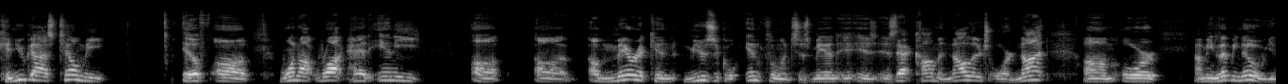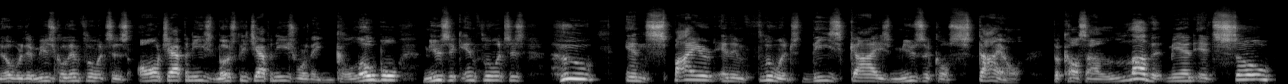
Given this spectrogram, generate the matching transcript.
can you guys tell me if uh, One Ok Rock had any uh, American musical influences, man. Is, is that common knowledge or not? Um, or, I mean, let me know, you know, were their musical influences all Japanese, mostly Japanese? Were they global music influences? Who inspired and influenced these guys' musical style? Because I love it, man. It's so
